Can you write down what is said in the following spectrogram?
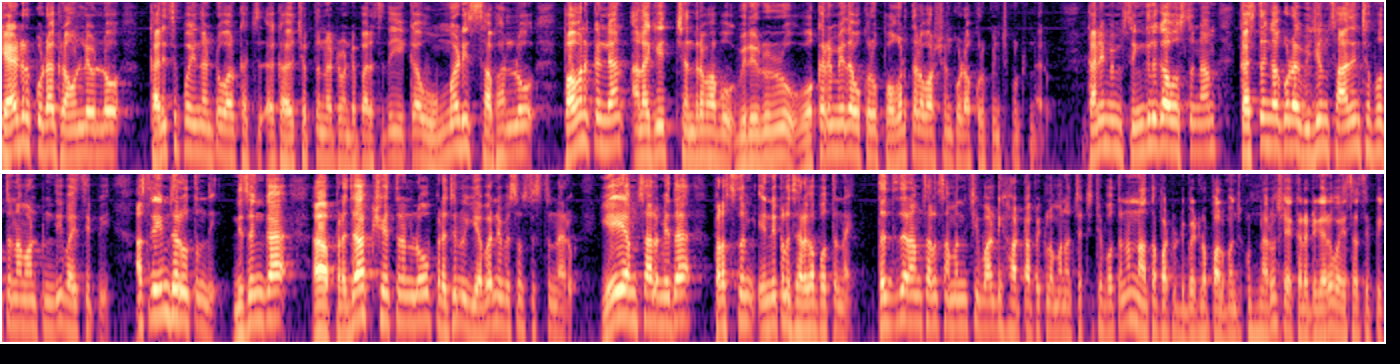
కేడర్ కూడా గ్రౌండ్ లెవెల్లో కలిసిపోయిందంటూ వారు చెప్తున్నటువంటి పరిస్థితి. ఇక ఉమ్మడి సభల్లో పవన్ కళ్యాణ్ అలాగే చంద్రబాబు వీరిరువురు ఒకరి మీద ఒకరు పొగడ్తల వర్షం కూడా కురిపించుకుంటున్నారు. కానీ మేము సింగిల్గా వస్తున్నాం. ఖచ్చితంగా కూడా విజయం సాధించబోతున్నాం అంటుంది వైసీపీ. అసలు ఏం జరుగుతుంది? నిజంగా ప్రజాక్షేత్రంలో ప్రజలు ఎవరిని విశ్వసిస్తున్నారు? ఏ అంశాల మీద ప్రస్తుతం ఎన్నికలు జరగబోతున్నాయి? తదితర అంశాలకు సంబంధించి వాటి హాట్ టాపిక్లో మనం చర్చించబోతున్నాం. నాతో పాటు డిబేట్లో పాల్పంచుకుంటున్నారు శేఖర్ రెడ్డి గారు వైఎస్ఆర్సీపీ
